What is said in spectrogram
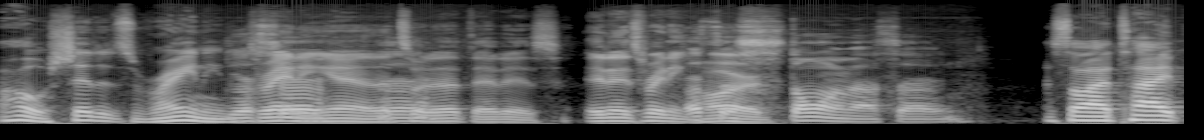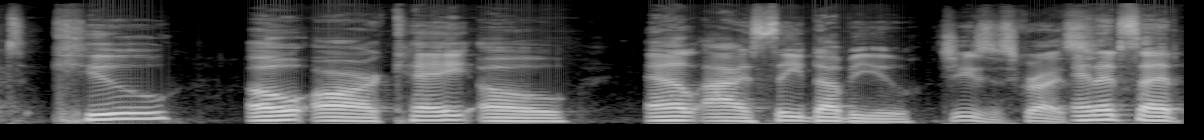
oh shit, it's raining. It's raining. sir. Yeah, that's what that, that is, and it's raining That's a hard. storm outside. So I typed Q O R K O L I C W, Jesus Christ! and it said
